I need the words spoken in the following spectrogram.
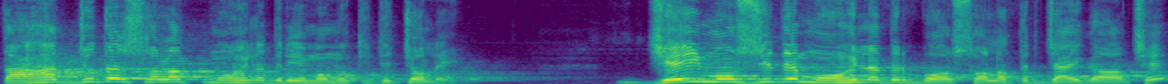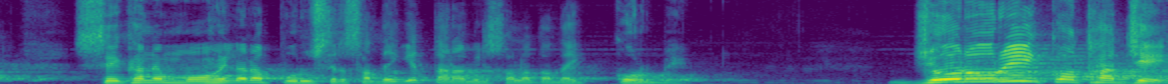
তাহাজ্জুদের সলাৎ মহিলাদের এমামতিতে চলে। যেই মসজিদে মহিলাদের সলাতের জায়গা আছে সেখানে মহিলারা পুরুষের সাথে গিয়ে তারাবির সলাত আদায় করবে। জরুরি কথা যে,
